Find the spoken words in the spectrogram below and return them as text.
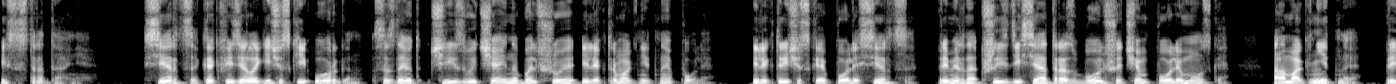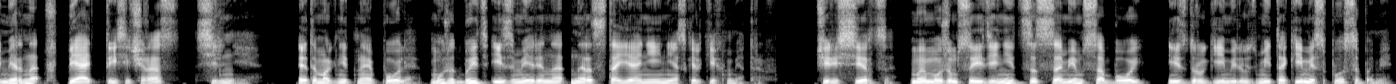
и сострадание. Сердце, как физиологический орган, создает чрезвычайно большое электромагнитное поле. Электрическое поле сердца примерно в 60 раз больше, чем поле мозга, а магнитное примерно в 5000 раз сильнее. Это магнитное поле может быть измерено на расстоянии нескольких метров. Через сердце мы можем соединиться с самим собой и с другими людьми такими способами,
